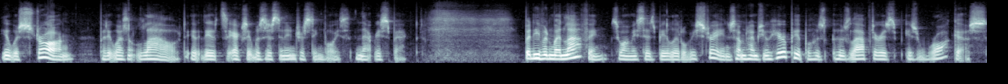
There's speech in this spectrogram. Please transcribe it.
It was strong, but it wasn't loud. It, it's actually it was just an interesting voice in that respect. But even when laughing, Swami says, be a little restrained. Sometimes you hear people whose whose laughter is is raucous,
